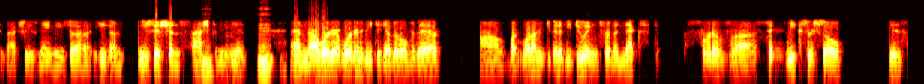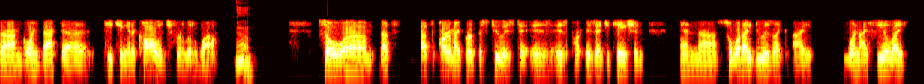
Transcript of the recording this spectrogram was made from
is actually his name. He's a he's a musician slash mm-hmm. comedian, mm-hmm. and uh, we're gonna, we're going to be together over there. Uh, but what I'm going to be doing for the next sort of uh, six weeks or so is um, going back to teaching at a college for a little while. Yeah. So um, that's that's part of my purpose too is to is is is education. And uh, so what I do is like I when I feel like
